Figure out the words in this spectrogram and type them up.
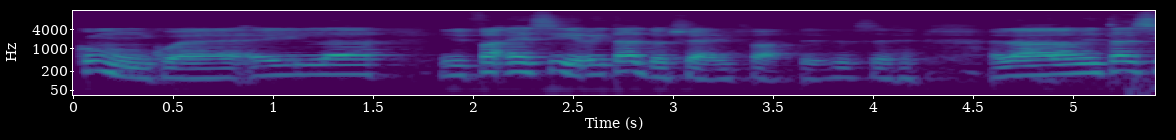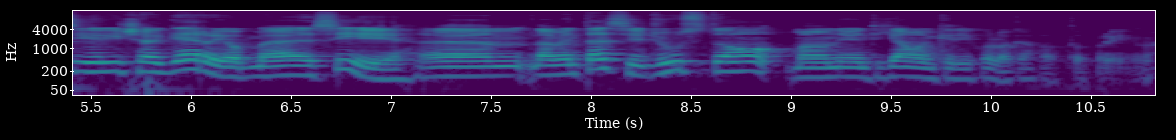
Comunque, è il. Il fa- eh sì, il ritardo c'è, infatti. sì, sì. La, lamentarsi di Richard Gary, oh, beh, sì, ehm, lamentarsi è giusto, ma non dimentichiamo anche di quello che ha fatto prima.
